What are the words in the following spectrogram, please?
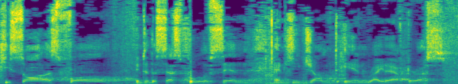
he saw us fall into the cesspool of sin, and he jumped in right after us.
